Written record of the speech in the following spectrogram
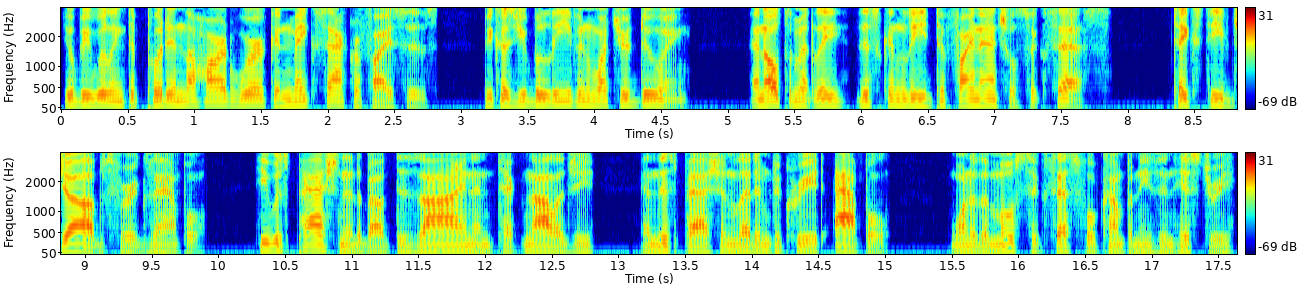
You'll be willing to put in the hard work and make sacrifices because you believe in what you're doing, and ultimately, this can lead to financial success. Take Steve Jobs, for example. He was passionate about design and technology, and this passion led him to create Apple, one of the most successful companies in history.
